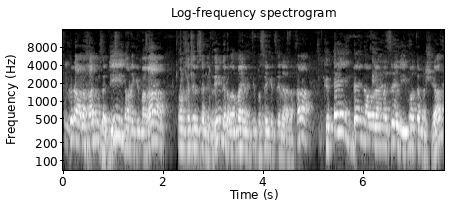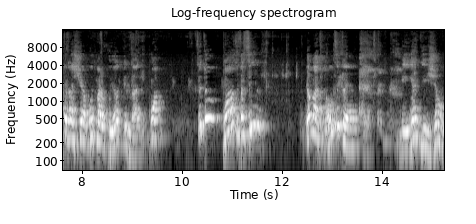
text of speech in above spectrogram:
Que la halakha nous a dit dans la Gemara, dans le traité de Sanhedrin, et le Rambam était posé que c'est la halakha, que Ein ben haolam hazeh HaMashiach, et la shiabut malchuyot bilvad. Point. C'est tout. Point, c'est facile. Yom Ha'atzmaut, c'est clair. Mais il y a des gens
